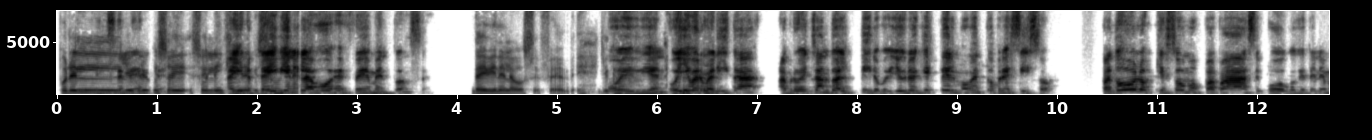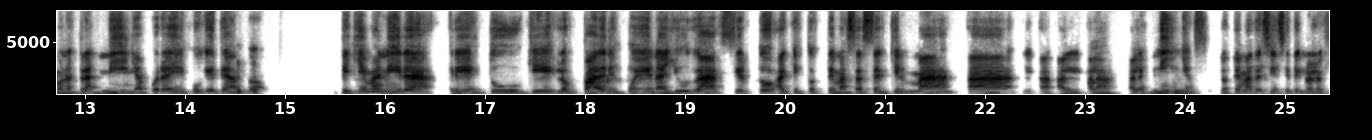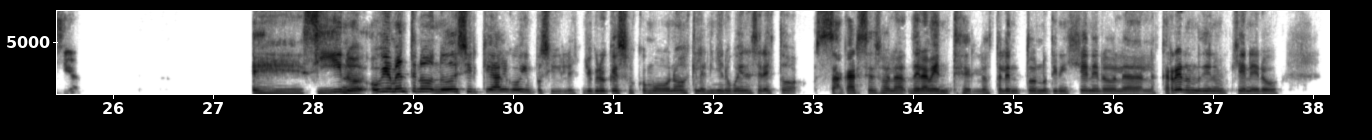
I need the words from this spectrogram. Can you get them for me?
por él yo creo que soy, soy la ingeniera. Ahí, de ahí viene la voz FM entonces. De ahí viene la voz FM. Muy bien. Oye, Barbarita, aprovechando al tiro, porque yo creo que este es el momento preciso. Para todos los que somos papás hace poco, que tenemos nuestras niñas por ahí jugueteando, ¿De qué manera crees tú que los padres pueden ayudar, ¿cierto?, a que estos temas se acerquen más a, a, las niñas, los temas de ciencia y tecnología? Eh, sí, no, obviamente no, no decir que algo es imposible. Yo creo que eso es como, no, es que las niñas no pueden hacer esto, sacarse eso de la mente. Los talentos no tienen género, las carreras no tienen género.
